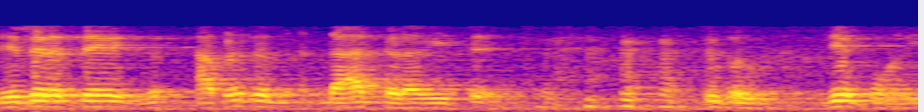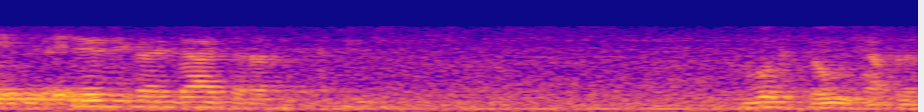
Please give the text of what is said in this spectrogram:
જે તે રસ્તે આપણે તો દાળ ચડાવી છે. શું કહ્યું? જે પોણી દાળ ચડાવે. મુખ જવું છે આપણે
